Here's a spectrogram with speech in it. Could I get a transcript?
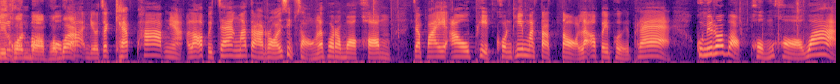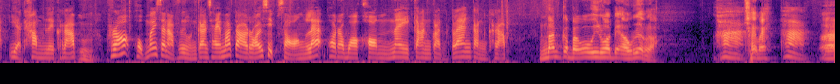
มีคนบอกผมว่า เดี๋ยวจะแคปภาพเนี่ย แล้วเอาไปแจ้งมาตรา 112 และพรบคอม จะไปเอาผิดคนที่มาตัดต่อและเอาไปเผยแพร่ คุณวิโรธบอกผมขอว่าอย่าทำเลยครับ เพราะผมไม่สนับสนุนการใช้มาตรา 112 และพรบคอมในการกลั่นแกล้งกันครับ นั่นก็แปลว่าวิโรธไม่เอาเรื่องเหรอ ค่ะ ใช่ไหมค่ะ อ่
